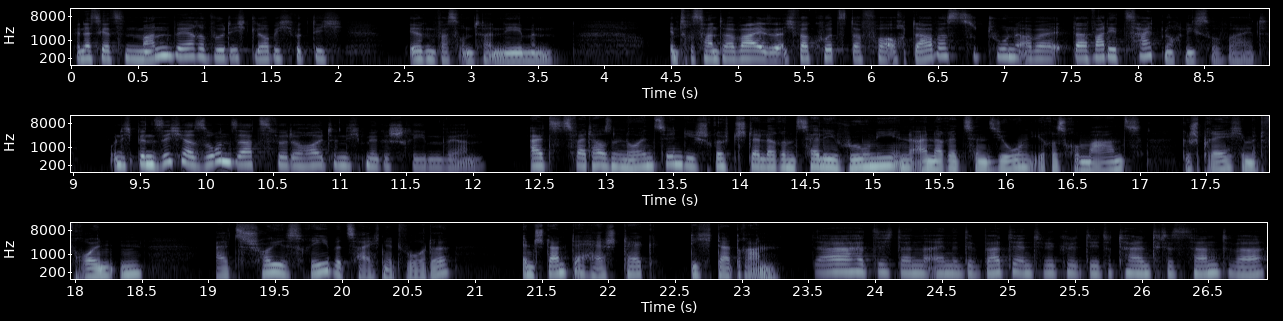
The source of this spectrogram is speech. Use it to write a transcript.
wenn das jetzt ein Mann wäre, würde ich, glaube ich, wirklich irgendwas unternehmen. Interessanterweise. Ich war kurz davor, auch da was zu tun, aber da war die Zeit noch nicht so weit. Und ich bin sicher, so ein Satz würde heute nicht mehr geschrieben werden. Als 2019 die Schriftstellerin Sally Rooney in einer Rezension ihres Romans Gespräche mit Freunden als scheues Reh bezeichnet wurde, entstand der Hashtag Dichter dran. Da hat sich dann eine Debatte entwickelt, die total interessant war,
